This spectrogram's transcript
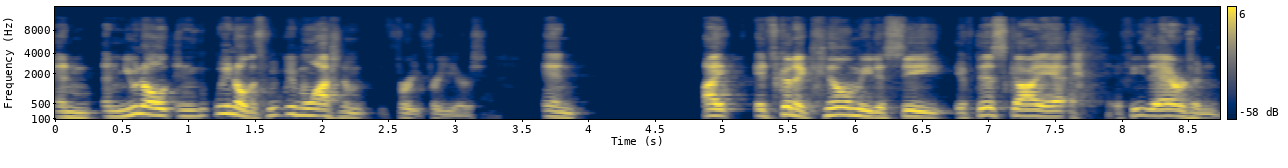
And and you know, and we know this. We, we've been watching him for for years. And I it's gonna kill me to see if this guy if he's averaging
